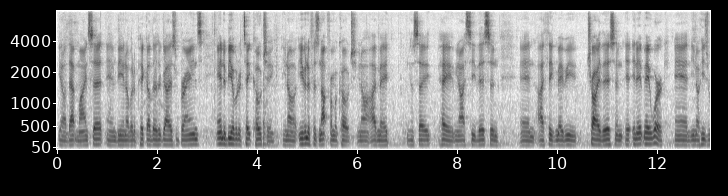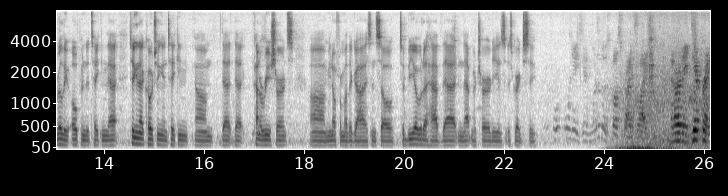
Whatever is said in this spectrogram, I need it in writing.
you know that mindset and being able to pick other guys' brains and to be able to take coaching. You know, even if it's not from a coach. You know, I may you know say, hey, you know, I see this and and I think maybe try this and it, and it may work. And you know, he's really open to taking that taking that coaching and taking um, that that kind of reassurance. Um, you know, from other guys, and so to be able to have that and that maturity is, is great to see. Four, four days in, what are those bus rides like, and are they different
